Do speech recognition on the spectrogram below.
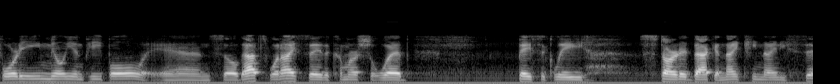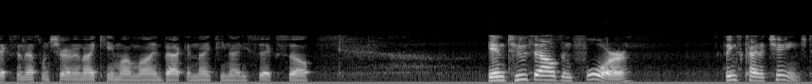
40 million people, and so that's when I say the commercial web basically started back in 1996, and that's when Sharon and I came online back in 1996. So in 2004, things kind of changed.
